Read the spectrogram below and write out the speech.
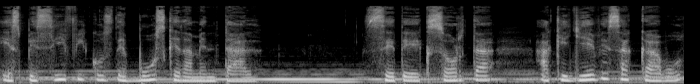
específicos de búsqueda mental. Se te exhorta a que lleves a cabo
